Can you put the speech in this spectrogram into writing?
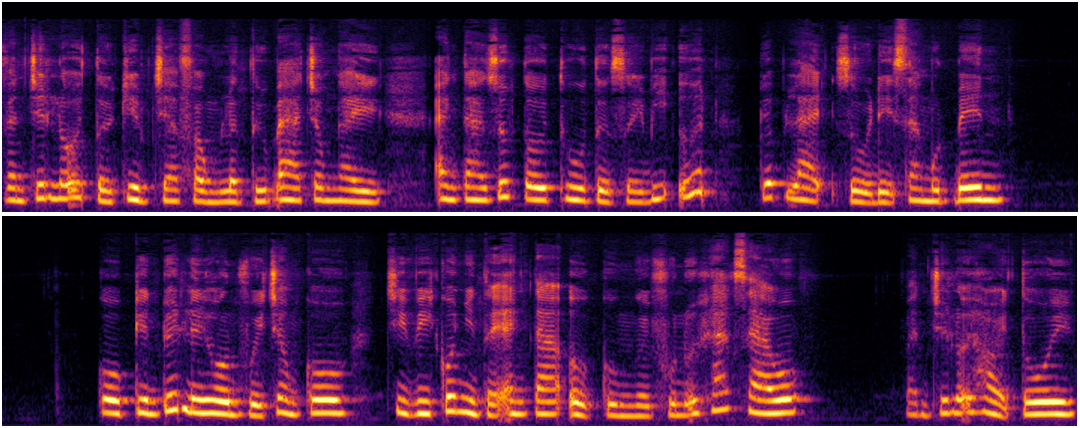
Văn chết lỗi tới kiểm tra phòng lần thứ ba trong ngày, anh ta giúp tôi thu tờ giấy bị ướt, gấp lại rồi để sang một bên. Cô kiên quyết ly hôn với chồng cô chỉ vì cô nhìn thấy anh ta ở cùng người phụ nữ khác sao? Văn chữ lỗi hỏi tôi.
